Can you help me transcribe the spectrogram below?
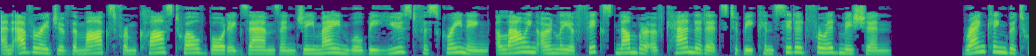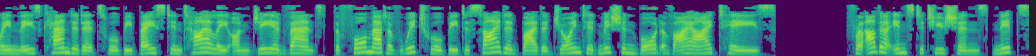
an average of the marks from Class 12 board exams and JEE Main will be used for screening, allowing only a fixed number of candidates to be considered for admission. Ranking between these candidates will be based entirely on JEE Advanced, the format of which will be decided by the Joint Admission Board of IITs. For other institutions NITs,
